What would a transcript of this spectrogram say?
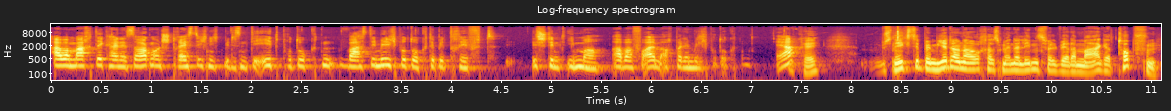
aber mach dir keine Sorgen und stress dich nicht mit diesen Diätprodukten, was die Milchprodukte betrifft. Es stimmt immer, aber vor allem auch bei den Milchprodukten. Ja? Okay. Das nächste bei mir dann auch aus meiner Lebenswelt wäre der Magertopfen.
